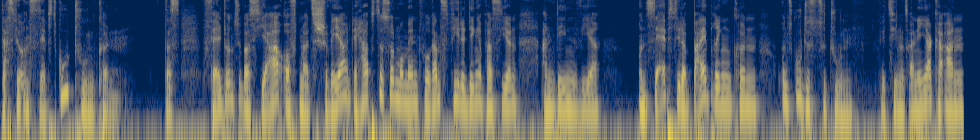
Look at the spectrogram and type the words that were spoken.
dass wir uns selbst gut tun können. Das fällt uns übers Jahr oftmals schwer und der Herbst ist so ein Moment, wo ganz viele Dinge passieren, an denen wir uns selbst wieder beibringen können, uns Gutes zu tun. Wir ziehen uns eine Jacke an,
